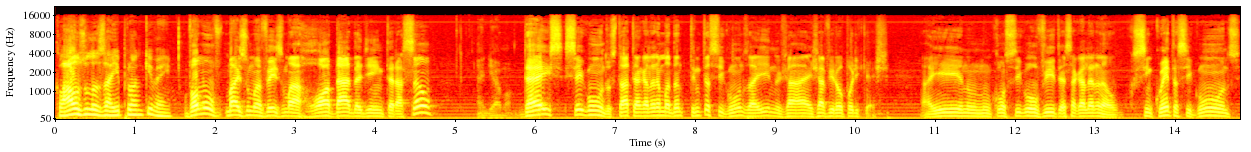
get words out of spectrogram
cláusulas aí pro ano que vem. Vamos mais uma vez uma rodada de interação? Andiamo. 10 segundos, tá? Tem a galera mandando 30 segundos aí, já, já virou podcast. Aí eu não, não consigo ouvir essa galera, não. 50 segundos,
